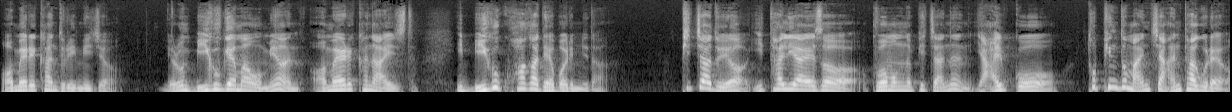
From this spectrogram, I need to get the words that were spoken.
American Dream이죠. 여러분 미국에만 오면 Americanized 이 미국화가 되어 버립니다. 피자도요. 이탈리아에서 구워 먹는 피자는 얇고 토핑도 많지 않다고 그래요.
